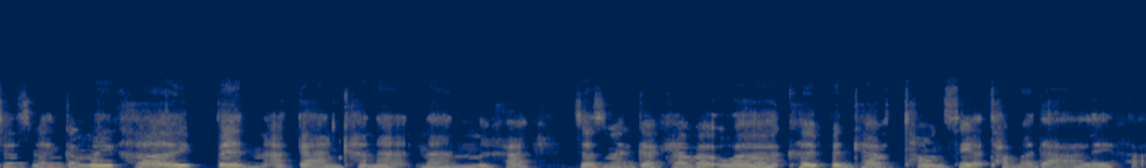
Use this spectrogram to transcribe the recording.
จัสมินก็ไม่เคยเป็นอาการขนาดนั้นค่ะจัสมินก็แค่แบบว่าเคยเป็นแค่ท้องเสียธรรมดาเลยค่ะ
